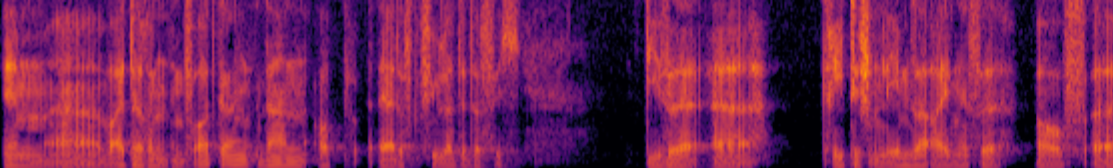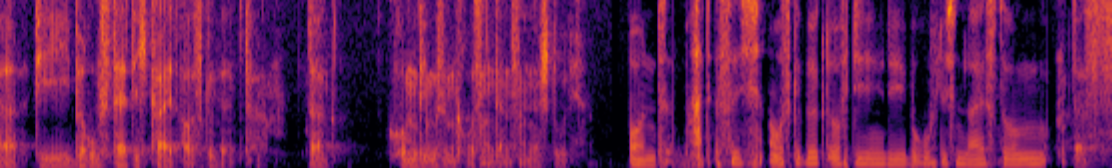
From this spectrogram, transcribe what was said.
im äh, weiteren, im Fortgang dann, ob er das Gefühl hatte, dass sich diese äh, kritischen Lebensereignisse auf äh, die Berufstätigkeit ausgewirkt haben. Darum ging es im Großen und Ganzen in der Studie. Und hat es sich ausgewirkt auf die, die beruflichen Leistungen? Das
